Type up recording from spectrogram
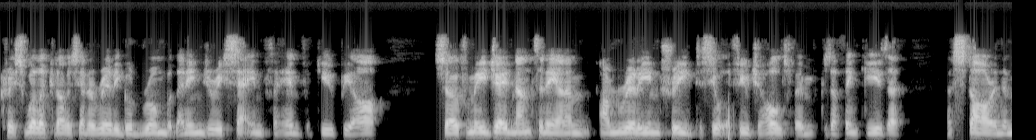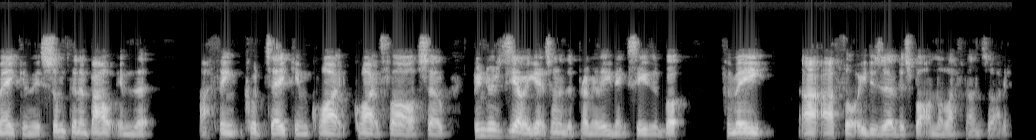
Chris Willock had obviously had a really good run, but then injury set in for him for QPR. So for me, Jaidon Anthony, and I'm I'm really intrigued to see what the future holds for him because I think he is a, a star in the making. There's something about him that I think could take him quite quite far. So be interested to see how he gets on in the Premier League next season. But for me, I, I thought he deserved a spot on the left hand side.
